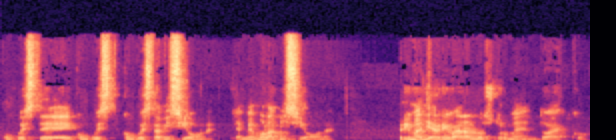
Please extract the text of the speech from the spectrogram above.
con, queste, con, quest, con questa visione, chiamiamola visione, prima di arrivare allo strumento, ecco.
